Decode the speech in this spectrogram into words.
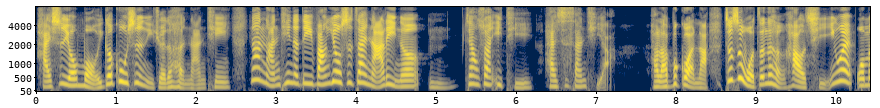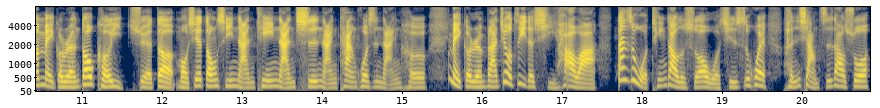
还是有某一个故事你觉得很难听？那难听的地方又是在哪里呢？嗯，这样算一题还是三题啊？好啦，不管啦，就是我真的很好奇，因为我们每个人都可以觉得某些东西难听、难吃、难看或是难喝，每个人本来就有自己的喜好啊。但是我听到的时候，我其实是会很想知道，说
